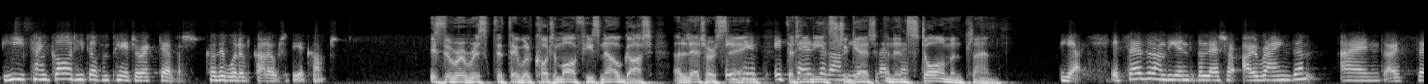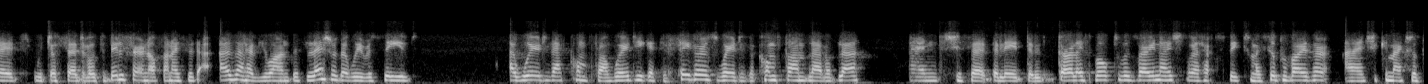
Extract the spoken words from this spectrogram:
he, thank God, he doesn't pay direct debit because it would have got out of the account. Is there a risk that they will cut him off? He's now got a letter saying is- it that he needs to get an letter. instalment plan. Yeah, it says it on the end of the letter. I rang them and I said, we just said about the bill, fair enough. And I said, as I have you on, this letter that we received, uh, where did that come from? Where do you get the figures? Where does it come from? Blah, blah, blah. And she said, the, lady, the girl I spoke to was very nice. So I'd have to speak to my supervisor. And she came back, she said,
